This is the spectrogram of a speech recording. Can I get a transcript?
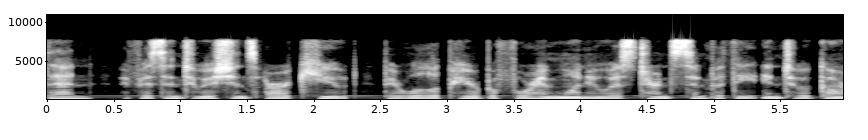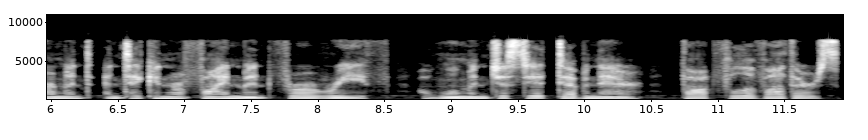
Then, if his intuitions are acute, there will appear before him one who has turned sympathy into a garment and taken refinement for a wreath, a woman just yet debonair, thoughtful of others,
